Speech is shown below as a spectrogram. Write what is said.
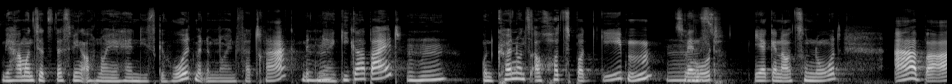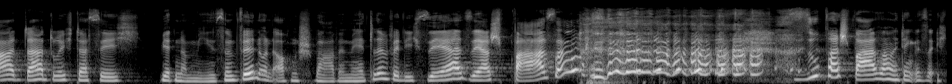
wir haben uns jetzt deswegen auch neue Handys geholt mit einem neuen Vertrag, mit Mhm. mehr Gigabyte und können uns auch Hotspot geben. Zur Not. Ja, genau, zur Not. Aber dadurch, dass ich Vietnamese bin und auch ein Schwabemädle, bin ich sehr, sehr sparsam. Super sparsam. Ich denke mir so, ich,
